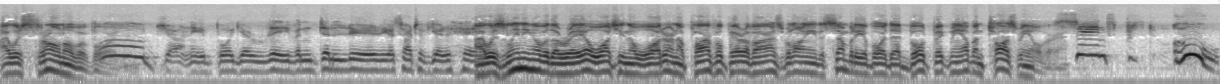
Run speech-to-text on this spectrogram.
I was thrown overboard. Oh, Johnny boy, you're raving delirious out of your head. I was leaning over the rail, watching the water, and a powerful pair of arms belonging to somebody aboard that boat picked me up and tossed me over. Saints, who?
